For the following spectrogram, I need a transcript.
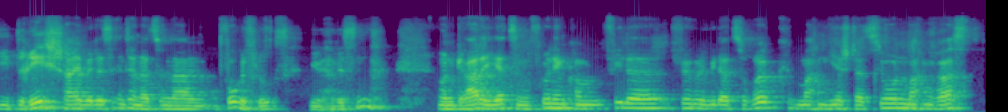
die Drehscheibe des internationalen Vogelflugs, wie wir wissen. Und gerade jetzt im Frühling kommen viele Vögel wieder zurück, machen hier Stationen, machen Rast,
